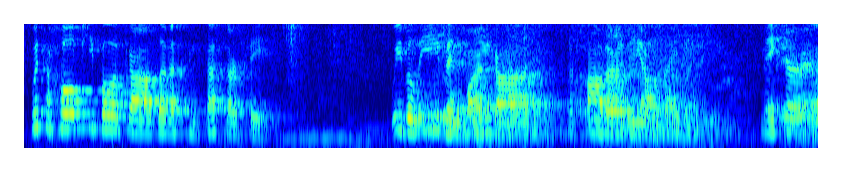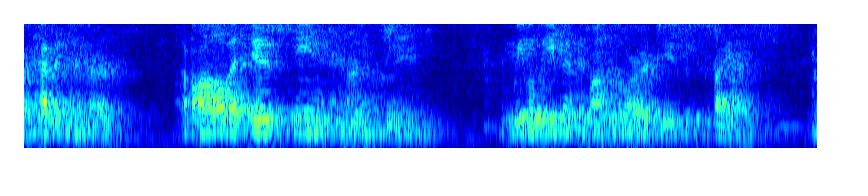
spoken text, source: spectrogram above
With the whole people of God, let us confess our faith. We believe in one God, the Father, the Almighty, maker of heaven and earth, of all that is seen and unseen. We believe in one Lord Jesus Christ,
